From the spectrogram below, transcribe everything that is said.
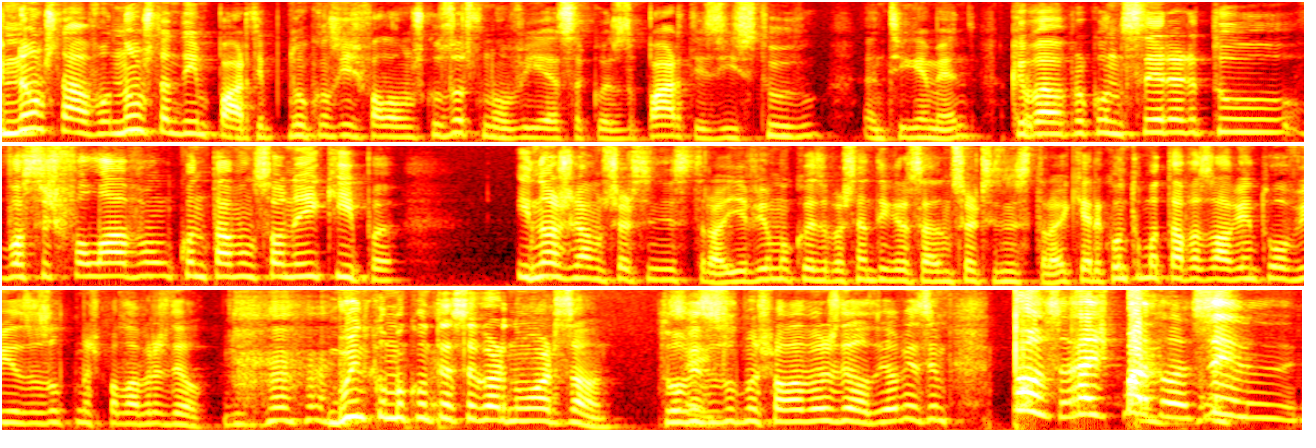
Que não estavam, não estando em party, porque não conseguias falar uns com os outros, não havia essa coisa de parties e isso tudo, antigamente. O que acabava por acontecer era tu, vocês falavam quando estavam só na equipa. E nós jogámos Search and Destroy e havia uma coisa bastante engraçada no Search and Destroy que era quando tu matavas alguém, tu ouvias as últimas palavras dele. Muito como acontece agora no Warzone. Tu ouvias Sim. as últimas palavras dele e ele ouvia sempre Poça, raios, parto, assim.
